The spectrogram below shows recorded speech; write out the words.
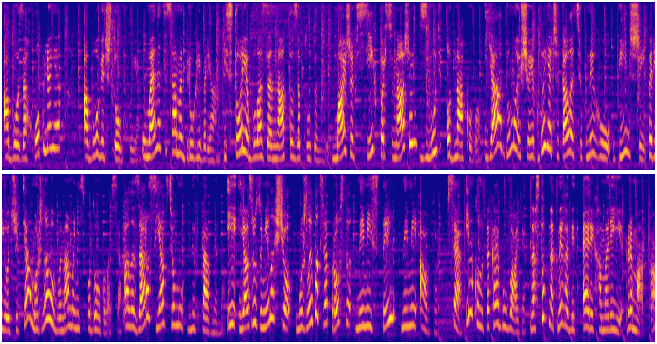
або захоплює або відштовхує. У мене це саме другий варіант. Історія була занадто заплутаною. Майже всіх персонажей звуть однаково. Я думаю, що якби я читала цю книгу в інший період життя, можливо, вона мені сподобалася. Але зараз я в цьому не впевнена. І я зрозуміла, що можливо це просто не мій стиль, не мій автор. Все інколи таке буває. Наступна книга від Еріха Марії Ремарка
